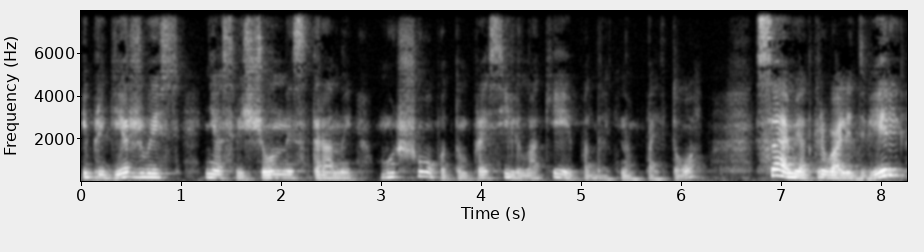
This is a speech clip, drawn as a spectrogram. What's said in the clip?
и придерживаясь неосвещенной стороны. Мы шепотом просили лакея подать нам пальто, сами открывали двери,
